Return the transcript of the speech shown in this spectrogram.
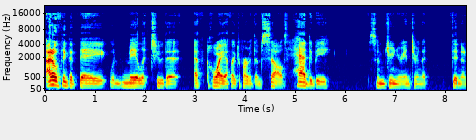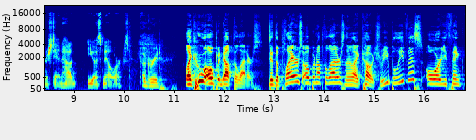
I don't think that they would mail it to the Hawaii athletic department themselves. Had to be some junior intern that didn't understand how U.S. mail works. Agreed. like who opened up the letters? Did the players open up the letters and they're like, "Coach, will you believe this?" Or you think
